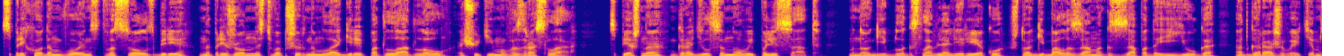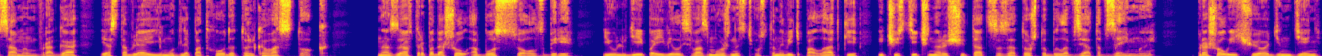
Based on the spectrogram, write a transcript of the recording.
С приходом воинства Солсбери напряженность в обширном лагере под Ладлоу ощутимо возросла. Спешно городился новый палисад — Многие благословляли реку, что огибала замок с запада и юга, отгораживая тем самым врага и оставляя ему для подхода только восток. На завтра подошел обоз Солсбери, и у людей появилась возможность установить палатки и частично рассчитаться за то, что было взято взаймы. Прошел еще один день,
